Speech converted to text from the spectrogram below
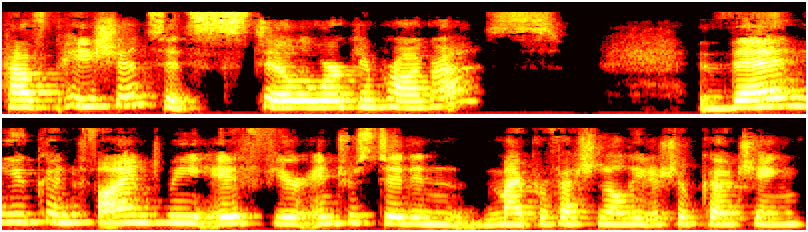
Have patience, it's still a work in progress. Then you can find me if you're interested in my professional leadership coaching.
